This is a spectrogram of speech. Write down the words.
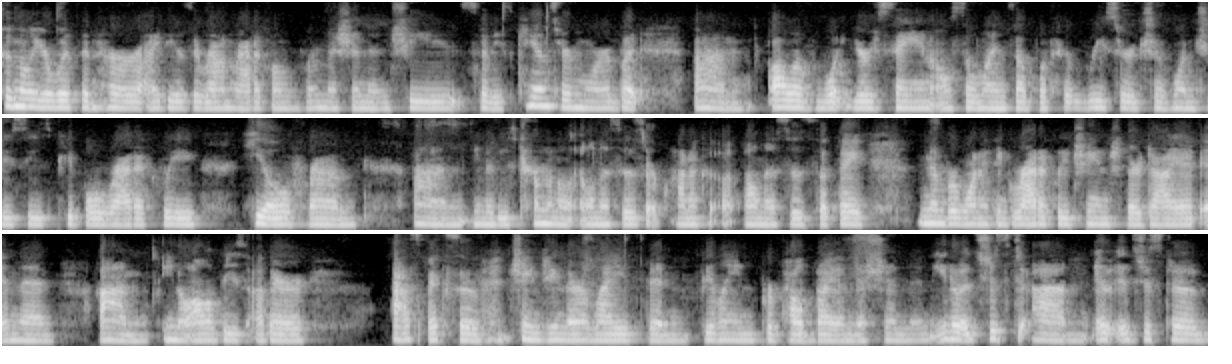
familiar with in her ideas around radical remission, and she studies cancer more, but um, all of what you're saying also lines up with her research of when she sees people radically heal from um, you know, these terminal illnesses or chronic uh, illnesses that they, number one, I think radically change their diet. And then, um, you know, all of these other aspects of changing their life and feeling propelled by a mission. And, you know, it's just, um, it, it's just a,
